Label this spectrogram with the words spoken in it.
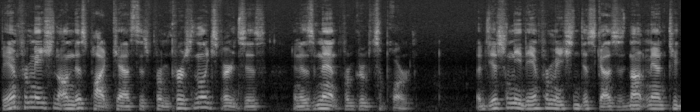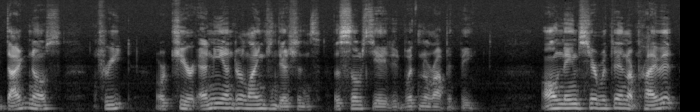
The information on this podcast is from personal experiences and is meant for group support. Additionally, the information discussed is not meant to diagnose, treat, or cure any underlying conditions associated with neuropathy. All names here within are private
